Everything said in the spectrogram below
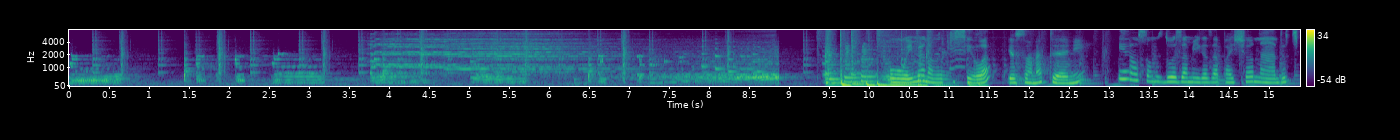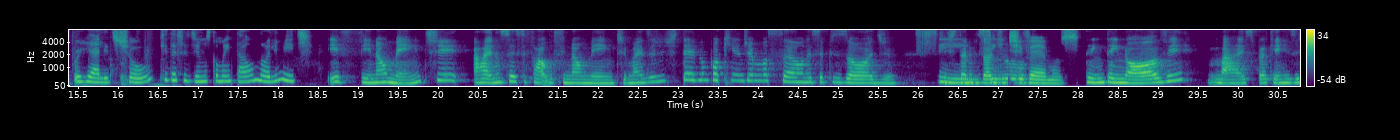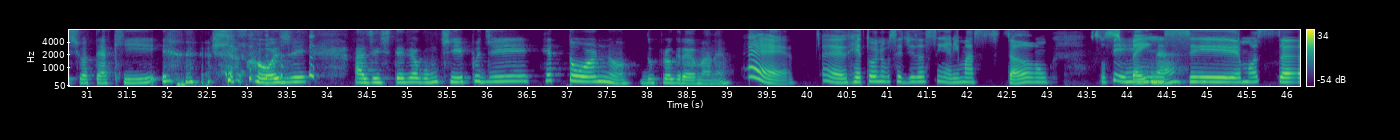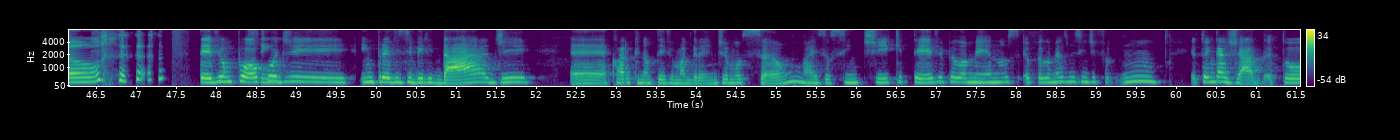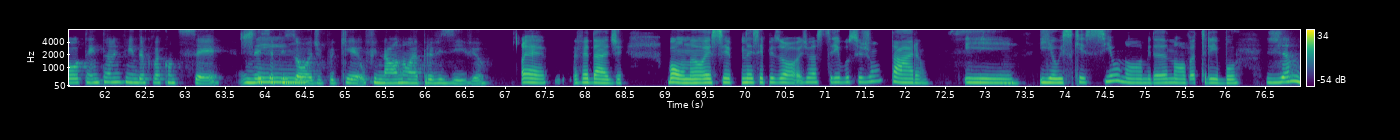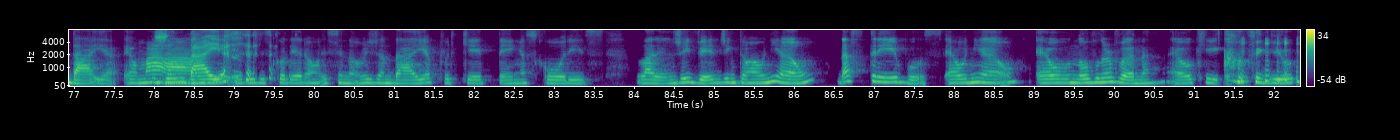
Oi, meu nome é Priscila. Eu sou a Natane. E nós somos duas amigas apaixonadas por reality show que decidimos comentar o No Limite. E finalmente, ai, não sei se falo finalmente, mas a gente teve um pouquinho de emoção nesse episódio. Sim, tá no episódio sim, tivemos. 39, mas para quem resistiu até aqui, hoje a gente teve algum tipo de retorno do programa, né? É, é, retorno você diz assim, animação, suspense, Sim, né? emoção. Teve um pouco Sim. de imprevisibilidade. É claro que não teve uma grande emoção, mas eu senti que teve pelo menos, eu pelo menos me senti, hum, eu tô engajada, tô tentando entender o que vai acontecer Sim. nesse episódio, porque o final não é previsível. É, é verdade. Bom, não, esse, nesse episódio as tribos se juntaram e, e eu esqueci o nome da nova tribo. Jandaia é uma Jandaia. Ave. Eles escolheram esse nome Jandaia porque tem as cores laranja e verde, então é a união das tribos, é a união, é o novo Nirvana, é o que conseguiu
